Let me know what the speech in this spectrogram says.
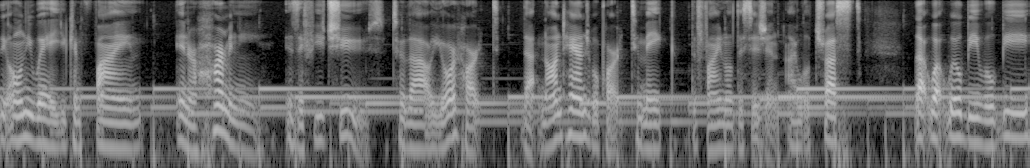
the only way you can find inner harmony is if you choose to allow your heart, that non tangible part, to make the final decision. I will trust that what will be, will be.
